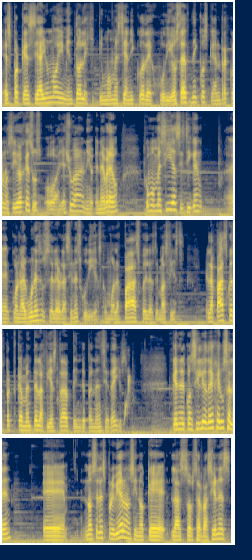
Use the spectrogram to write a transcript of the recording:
es porque si hay un movimiento legítimo mesiánico de judíos étnicos que han reconocido a Jesús o a Yeshua en hebreo como Mesías y siguen eh, con algunas de sus celebraciones judías, como la Pascua y las demás fiestas. La Pascua es prácticamente la fiesta de independencia de ellos. Que en el concilio de Jerusalén eh, no se les prohibieron, sino que las observaciones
